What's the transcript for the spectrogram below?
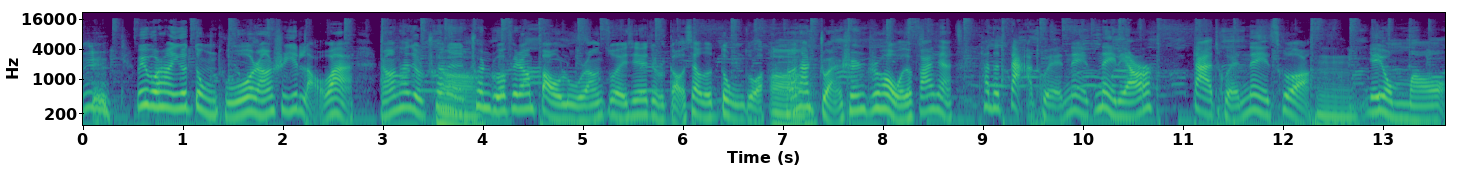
嗯 微博上一个动图，然后是一老外，然后他就穿的、啊。穿着非常暴露，然后做一些就是搞笑的动作，然后他啊转身之后，我就发现他的大腿内内帘儿、大腿内侧嗯，也有毛。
